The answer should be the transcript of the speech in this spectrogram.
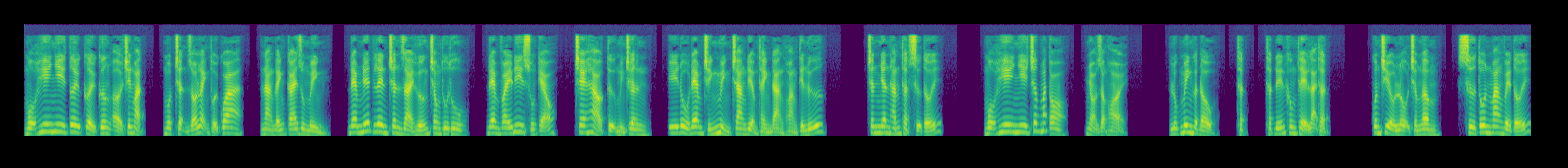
Mộ Hi Nhi tươi cười cương ở trên mặt, một trận gió lạnh thổi qua, nàng đánh cái dùng mình, đem nết lên chân dài hướng trong thu thu, đem váy đi xuống kéo, che hảo tự mình chân, ý đồ đem chính mình trang điểm thành đàng hoàng tiên nữ. Chân nhân hắn thật sự tới. Mộ Hi Nhi chớp mắt to, nhỏ giọng hỏi. Lục Minh gật đầu, thật, thật đến không thể lại thật. Quân triều lộ trầm âm, sư tôn mang về tới.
